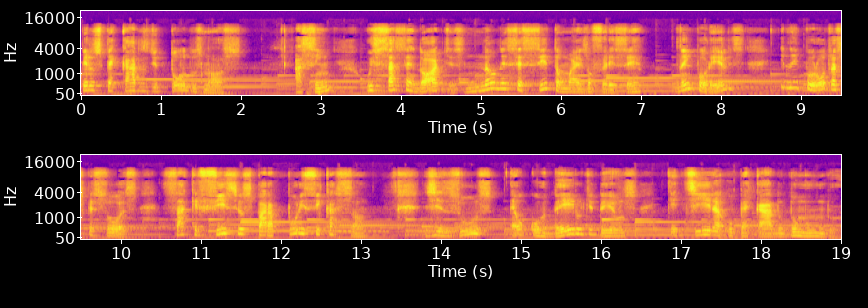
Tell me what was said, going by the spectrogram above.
pelos pecados de todos nós. Assim, os sacerdotes não necessitam mais oferecer, nem por eles e nem por outras pessoas, sacrifícios para purificação. Jesus é o Cordeiro de Deus que tira o pecado do mundo.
